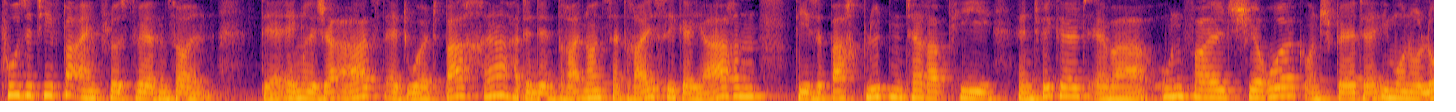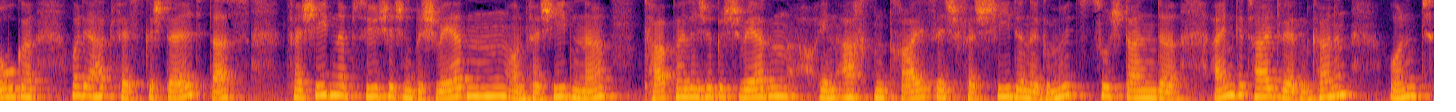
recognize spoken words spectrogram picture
positiv beeinflusst werden sollen. Der englische Arzt Edward Bach hat in den 1930er Jahren diese Bachblütentherapie entwickelt. Er war Unfallchirurg und später Immunologe und er hat festgestellt, dass verschiedene psychischen Beschwerden und verschiedene körperliche Beschwerden in 38 verschiedene Gemütszustände eingeteilt werden können und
